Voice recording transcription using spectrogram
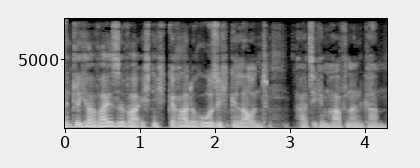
Verständlicherweise war ich nicht gerade rosig gelaunt, als ich im Hafen ankam.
